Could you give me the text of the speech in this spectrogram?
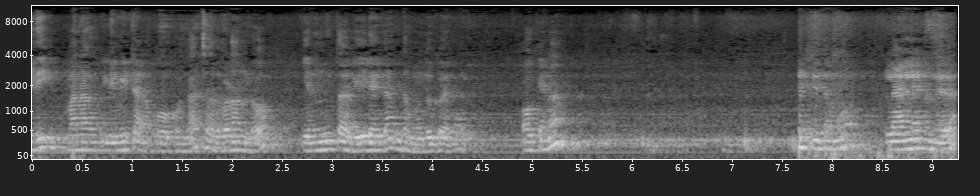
ఇది మన లిమిట్ అనుకోకుండా చదవడంలో ఎంత వీలైతే అంత ముందుకు వెళ్ళాలి. ఓకేనా? క్రితము ల్యాండ్ లైన్ ఉండేదా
